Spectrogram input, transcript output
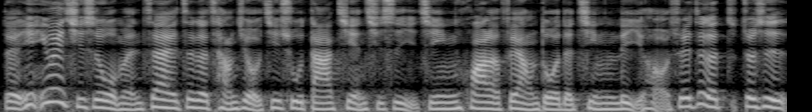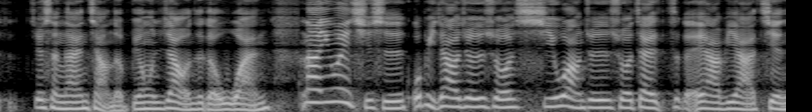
对，因因为其实我们在这个长久技术搭建，其实已经花了非常多的精力哈，所以这个就是 Jason 刚才讲的，不用绕这个弯。那因为其实我比较就是说，希望就是说，在这个 AR VR 建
